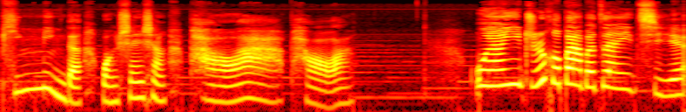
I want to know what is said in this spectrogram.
拼命的往山上跑啊跑啊！我要一直和爸爸在一起。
